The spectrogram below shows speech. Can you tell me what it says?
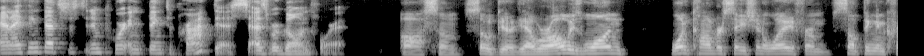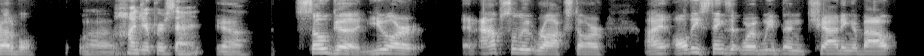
And I think that's just an important thing to practice as we're going for it. Awesome. So good. Yeah, we're always one one conversation away from something incredible. Uh, 100%. Yeah. So good. You are an absolute rock star. I all these things that we're, we've been chatting about,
